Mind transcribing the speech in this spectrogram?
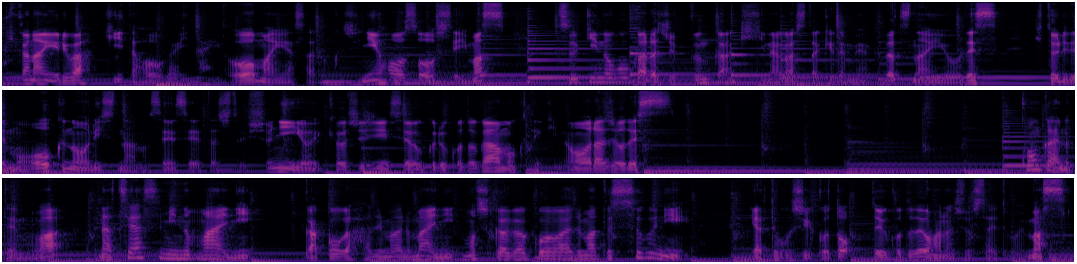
聞かないよりは聞いた方がいい内容を毎朝6時に放送しています。通勤の後から10分間聞き流すだけでも役立つ内容です。一人でも多くのリスナーの先生たちと一緒に良い教師人生を送ることが目的のラジオです。今回のテーマは夏休みの前に学校が始まる前にもしくは学校が始まってすぐにやってほしいことということでお話をしたいと思います。こ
